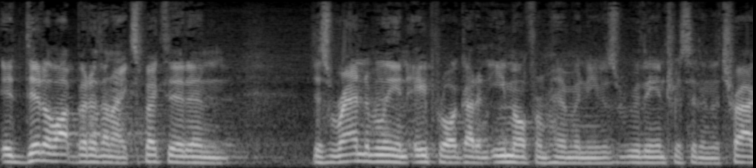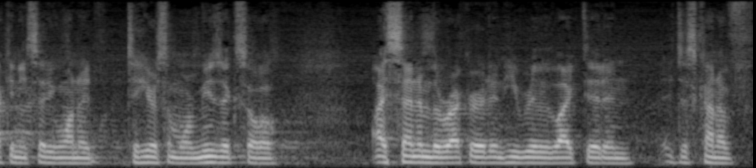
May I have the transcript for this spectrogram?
it did a lot better than I expected and just randomly in April I got an email from him and he was really interested in the track and he said he wanted to hear some more music so I sent him the record and he really liked it and it just kind of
